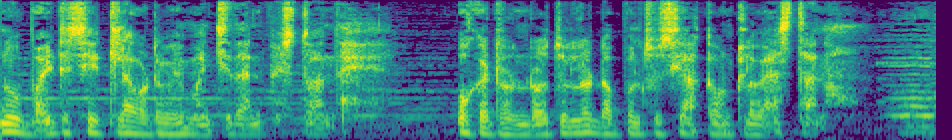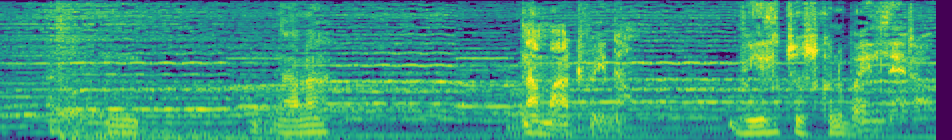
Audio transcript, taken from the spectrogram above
నువ్వు బయట సీట్లు అవ్వటమే మంచిది అనిపిస్తోంది ఒకటి రెండు రోజుల్లో డబ్బులు చూసి అకౌంట్లో వేస్తాను. నానా? నా మాట విను. వీలు చూసుకుని బయలుదేరు.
